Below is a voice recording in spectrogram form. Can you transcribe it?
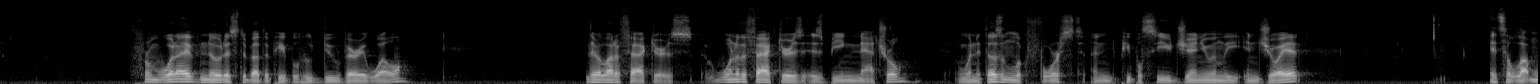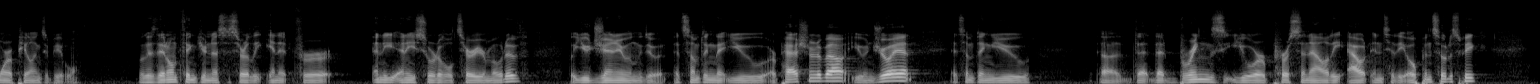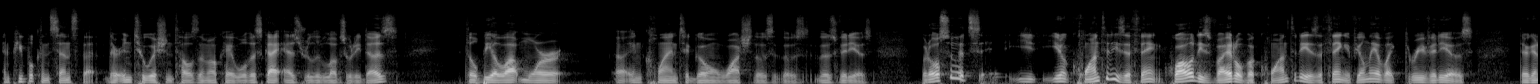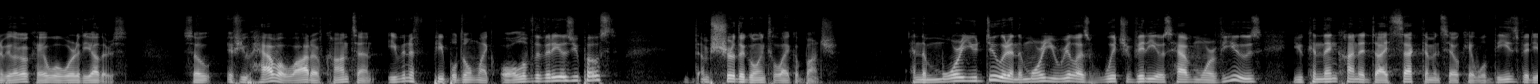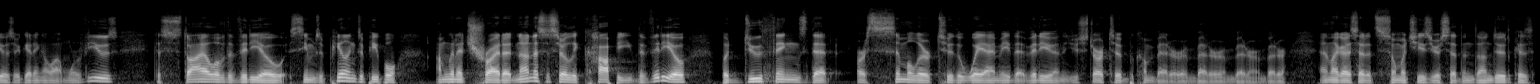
from what I've noticed about the people who do very well, there are a lot of factors. One of the factors is being natural. When it doesn't look forced and people see you genuinely enjoy it, it's a lot more appealing to people because they don't think you're necessarily in it for any any sort of ulterior motive, but you genuinely do it. It's something that you are passionate about, you enjoy it. It's something you uh, that that brings your personality out into the open, so to speak, and people can sense that. Their intuition tells them, okay, well, this guy Ez really loves what he does. They'll be a lot more uh, inclined to go and watch those those those videos. But also, it's you, you know, quantity is a thing. Quality is vital, but quantity is a thing. If you only have like three videos, they're going to be like, okay, well, where are the others? So if you have a lot of content, even if people don't like all of the videos you post, I'm sure they're going to like a bunch. And the more you do it and the more you realize which videos have more views, you can then kind of dissect them and say, okay, well, these videos are getting a lot more views. The style of the video seems appealing to people. I'm going to try to not necessarily copy the video, but do things that are similar to the way I made that video. And you start to become better and better and better and better. And like I said, it's so much easier said than done, dude, because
